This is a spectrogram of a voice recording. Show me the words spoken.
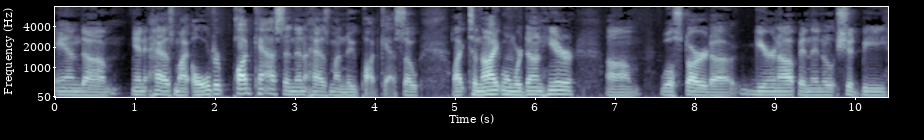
And, um, and it has my older podcast and then it has my new podcast. So like tonight when we're done here, um, we'll start uh, gearing up, and then it should be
